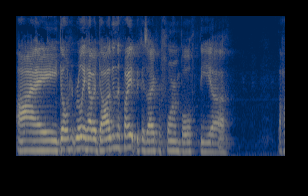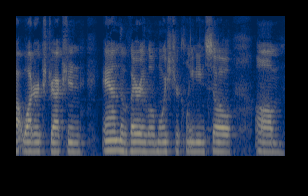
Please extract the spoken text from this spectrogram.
I don't really have a dog in the fight because I perform both the uh, the hot water extraction and the very low moisture cleaning. So, um,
